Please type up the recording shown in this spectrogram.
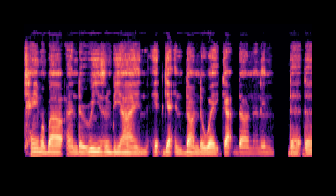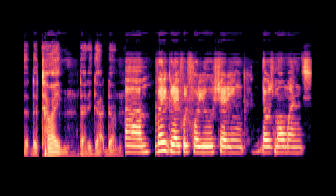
came about and the reason behind it getting done the way it got done and in the, the, the time that it got done. Um, very grateful for you sharing those moments.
